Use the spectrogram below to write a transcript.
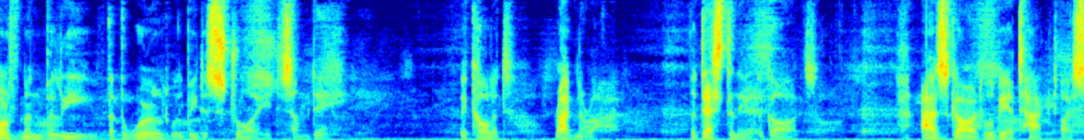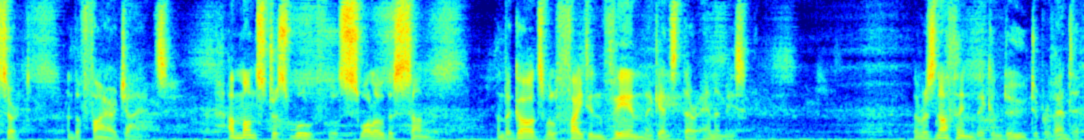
Northmen believe that the world will be destroyed someday. They call it Ragnarok, the destiny of the gods. Asgard will be attacked by Surt and the fire giants. A monstrous wolf will swallow the sun, and the gods will fight in vain against their enemies. There is nothing they can do to prevent it.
